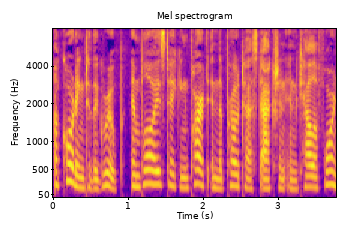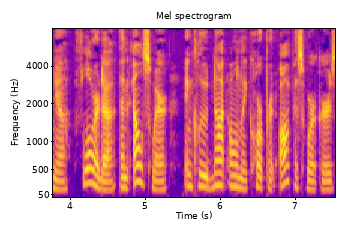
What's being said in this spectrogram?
According to the group, employees taking part in the protest action in California, Florida, and elsewhere include not only corporate office workers,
